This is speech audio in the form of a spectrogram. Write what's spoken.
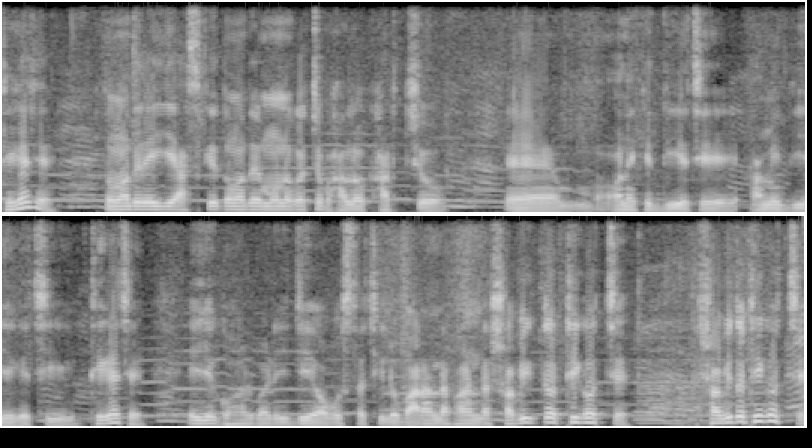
ঠিক আছে? তোমাদের এই যে আজকে তোমাদের মনে করছ ভালো খাচ্ছ অনেকে দিয়েছে আমি দিয়ে গেছি ঠিক আছে? এই যে ঘর বাড়ির যে অবস্থা ছিল বারান্দা ফারান্দা সবই তো ঠিক হচ্ছে? সবই তো ঠিক হচ্ছে?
